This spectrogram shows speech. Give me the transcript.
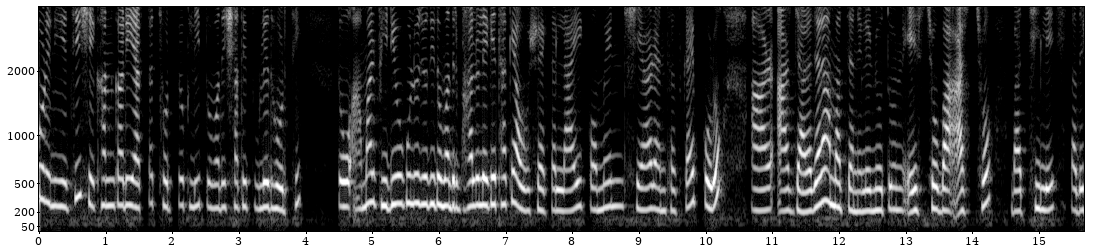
করে নিয়েছি। সেখানকারই একটা ছোট্ট ক্লিপ তোমাদের সাথে তুলে ধরছি। তো আমার ভিডিওগুলো যদি তোমাদের ভালো লেগে থাকে, অবশ্যই একটা like comment share and subscribe করো। আর আর যারা যারা আমার চ্যানেলে নতুন এসছো বা আসছো বা ছিলে, তাদের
